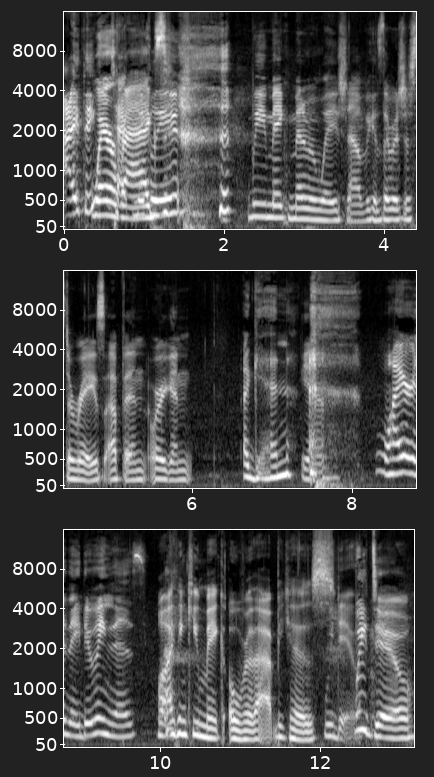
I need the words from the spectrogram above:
I think wear technically we make minimum wage now because there was just a raise up in Oregon. Again? Yeah, Why are they doing this? Well, I think you make over that because We do. we do.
